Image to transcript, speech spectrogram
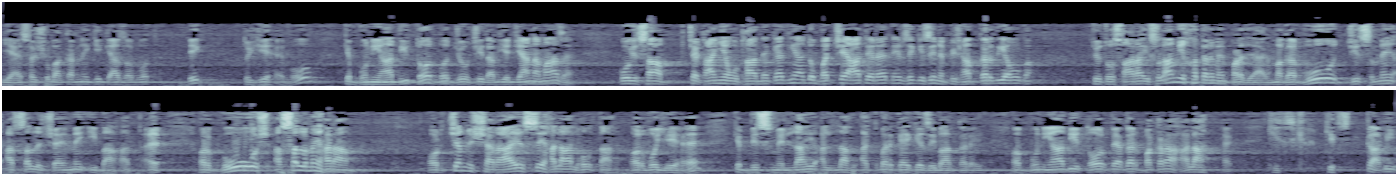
یہ ایسا شبہ کرنے کی کیا ضرورت ہے؟ ٹھیک؟ تو یہ ہے وہ کہ بنیادی طور پر جو چیز، اب یہ جان نماز ہے، کوئی صاحب چٹائیاں اٹھا دے، کہتی ہیں تو بچے آتے رہتے ہیں، اسے کسی نے پیشاب کر دیا ہوگا۔ تو تو سارا اسلامی خطر میں پڑ جائے مگر وہ جس میں اصل شے میں عباہت ہے اور گوشت اصل میں حرام ہے اور چند شرائط سے حلال ہوتا ہے۔ اور وہ یہ ہے کہ بسم اللہ اللہ اکبر کہہ کے ذبح کرے۔ اور بنیادی طور پہ اگر بکرا حلال ہے، کس کا بھی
